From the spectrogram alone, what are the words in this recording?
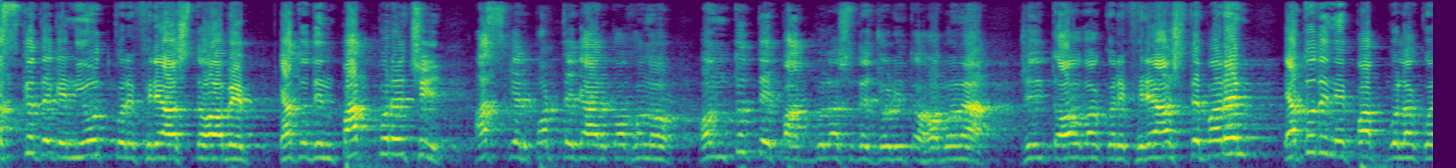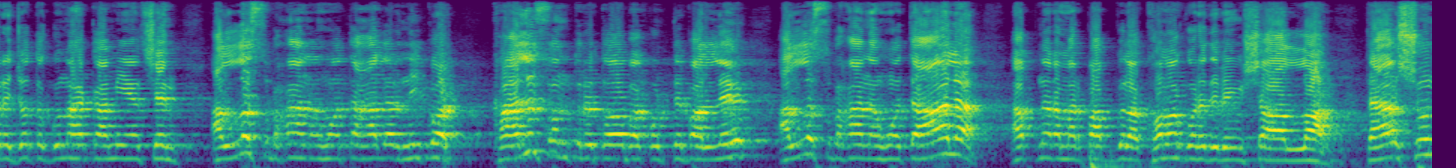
আজকে থেকে নিয়ত করে ফিরে আসতে হবে। এতদিন পাপ করেছি, আজকের পর থেকে আর কখনো অন্তত পাপগুলোর সাথে জড়িত হব না। যদি তওবা করে ফিরে আসতে পারেন, এতদিন এই পাপগুলা করে যত গুনাহ কামিয়েছেন, আল্লাহ সুবহানাহু ওয়া তাআলার নিকট খালিস অন্তরে তওবা করতে পারলে আল্লাহ সুবহানাহু ওয়া তাআলা আপনার আমার পাপগুলা ক্ষমা করে দেবে ইনশাআল্লাহ। তাই আসুন,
